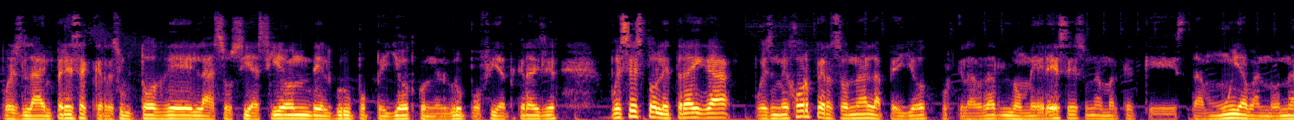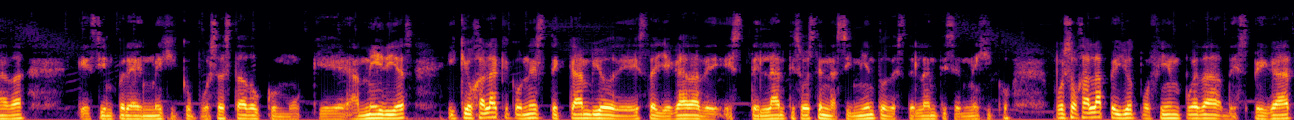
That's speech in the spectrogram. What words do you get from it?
pues la empresa que resultó de la asociación del grupo Peugeot con el grupo Fiat Chrysler, pues esto le traiga pues mejor personal a Peugeot porque la verdad lo merece, es una marca que está muy abandonada, que siempre en México pues ha estado como que a medias y que ojalá que con este cambio de esta llegada de Estelantis o este nacimiento de Estelantis en México, pues ojalá Peugeot por fin pueda despegar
